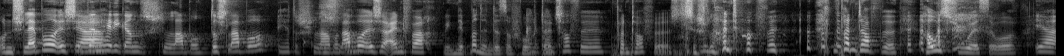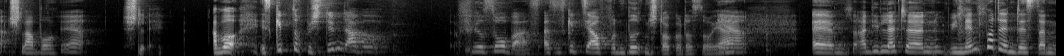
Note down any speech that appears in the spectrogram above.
Und Schlepper ist ja Dann hätte ich gerne das Schlapper. der Schlapper. Ich hätte das Schlapper. Schlapper. Ist ja einfach, wie nennt man denn das auf Eine Hochdeutsch? Pantoffel. Pantoffel. Pantoffel. Pantoffel. Hausschuhe so. Ja, Schlapper. ja. Schle aber es gibt doch bestimmt aber für sowas. Also es gibt es ja auch von Birkenstock oder so, ja. Ja. Ähm, So Adiletten. wie nennt man denn das dann?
